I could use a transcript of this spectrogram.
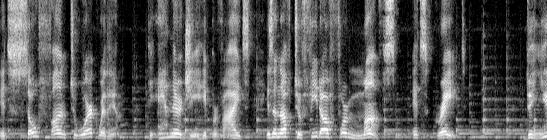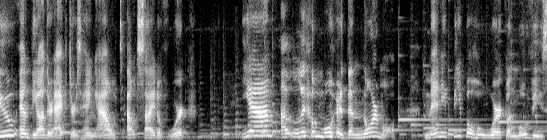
It's so fun to work with him. The energy he provides is enough to feed off for months. It's great. Do you and the other actors hang out outside of work? Yeah, a little more than normal. Many people who work on movies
